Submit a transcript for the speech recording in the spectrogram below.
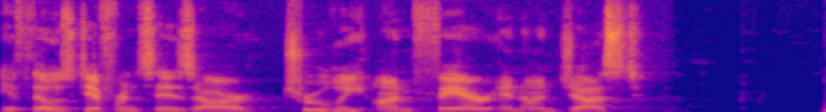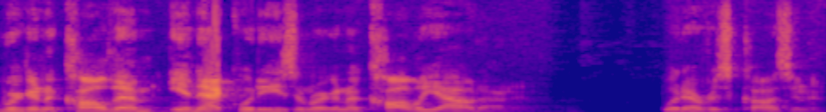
if those differences are truly unfair and unjust, we're going to call them inequities and we're going to call you out on it, whatever's causing it.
